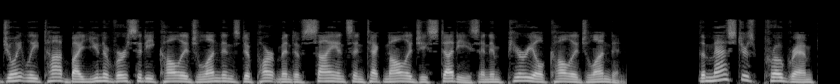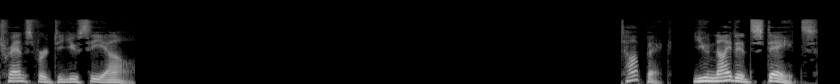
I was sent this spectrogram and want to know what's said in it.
jointly taught by University College London's Department of Science and Technology Studies and Imperial College London. The master's programme transferred to UCL. United States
